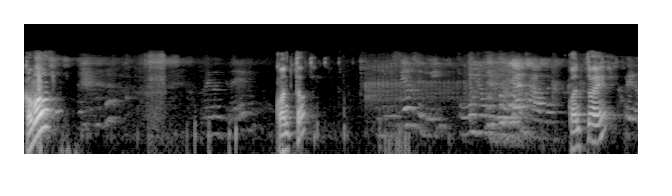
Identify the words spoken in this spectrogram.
¿Cómo? ¿Cuánto? ¿Cuánto es? Pero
